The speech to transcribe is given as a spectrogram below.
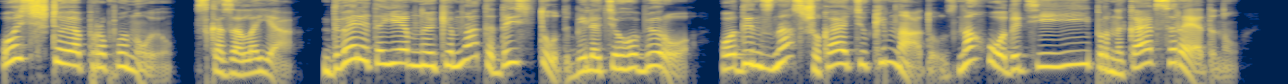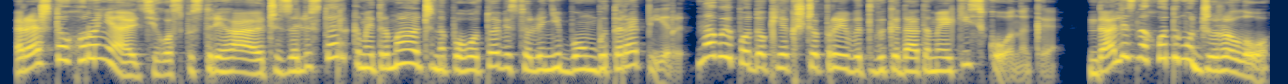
Ось що я пропоную, сказала я. Двері таємної кімнати десь тут, біля цього бюро. Один з нас шукає цю кімнату, знаходить її і проникає всередину. Решта охороняють його, спостерігаючи за люстерками тримаючи на поготові соляні бомби та рапіри, на випадок, якщо привид викидатиме якісь коники. Далі знаходимо джерело,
